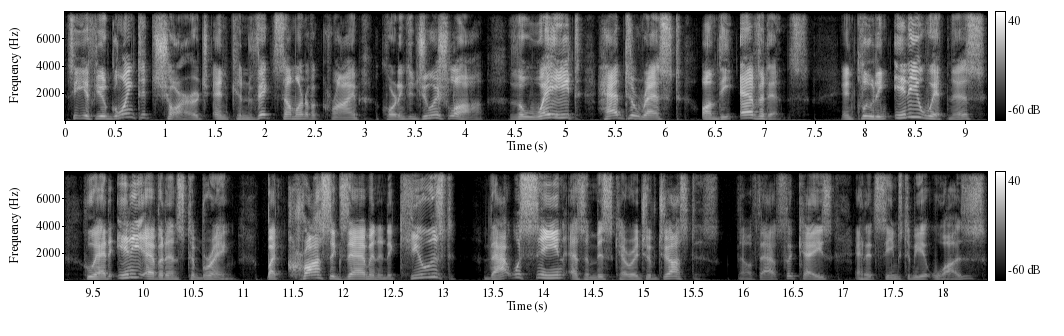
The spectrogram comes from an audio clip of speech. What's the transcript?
See, if you're going to charge and convict someone of a crime, according to Jewish law, the weight had to rest on the evidence, including any witness who had any evidence to bring. But cross examine an accused, that was seen as a miscarriage of justice. Now, if that's the case, and it seems to me it was,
